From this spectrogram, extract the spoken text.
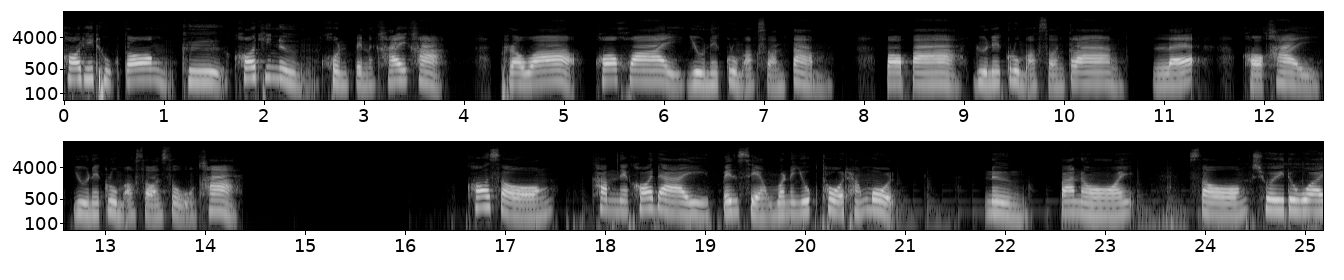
ข้อที่ถูกต้องคือข้อที่หนึ่งคนเป็นไข้ค่ะ เพราะว่าข้อควายอยู่ในกลุ่มอักษรต่ำปอปาอยู่ในกลุ่มอักษรกลาง และขอไข่อยู่ในกลุ่มอักษรสูงค่ะ ข้อ 2คำในข้อใดเป็นเสียงวรรณยุกต์โททั้งหมด 1. ป้าน้อย 2. ช่วยด้วย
